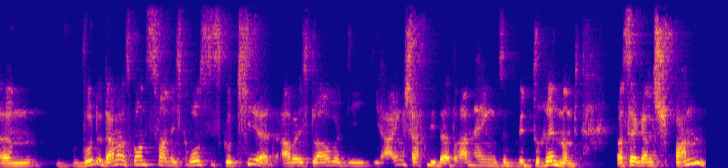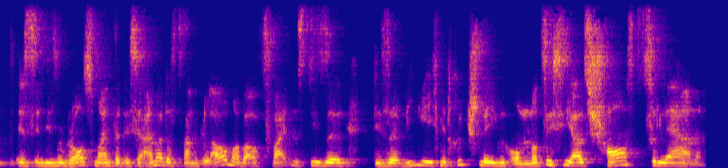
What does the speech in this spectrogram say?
ähm, wurde damals bei uns zwar nicht groß diskutiert, aber ich glaube, die, die Eigenschaften, die da dranhängen, sind mit drin. Und was ja ganz spannend ist in diesem Growth Mindset, ist ja einmal das dran glauben, aber auch zweitens diese, diese wie gehe ich mit Rückschlägen um? Nutze ich sie als Chance zu lernen?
